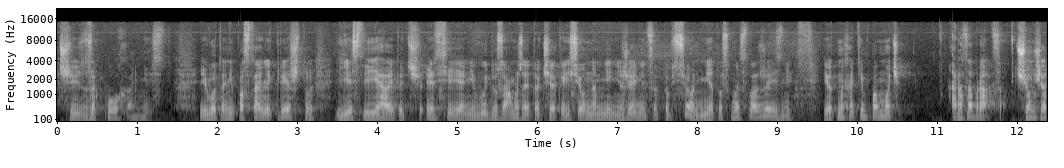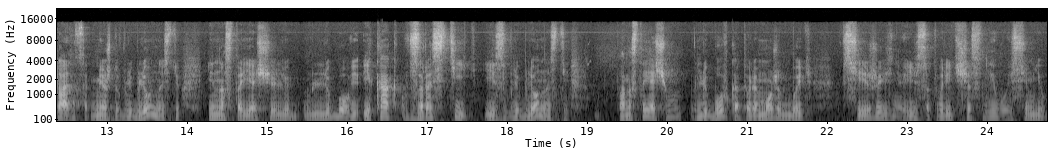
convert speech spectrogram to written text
чи закоханість. И вот они поставили крест, что если я, это, если я не выйду замуж за этого человека, если он на мне не женится, то все, нету смысла жизни. И вот мы хотим помочь разобраться, в чем же разница между влюбленностью и настоящей любовью, и как взрастить из влюбленности по-настоящему любовь, которая может быть всей жизнью и сотворить счастливую семью.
